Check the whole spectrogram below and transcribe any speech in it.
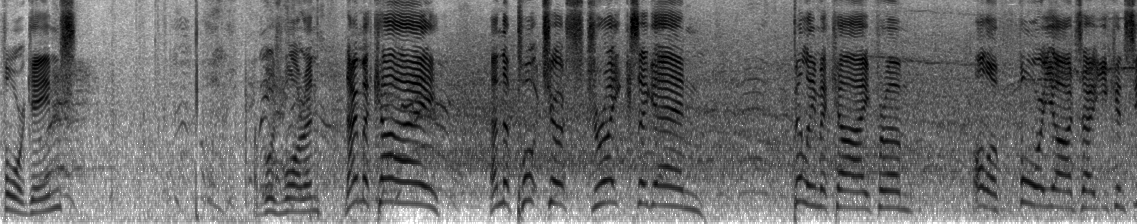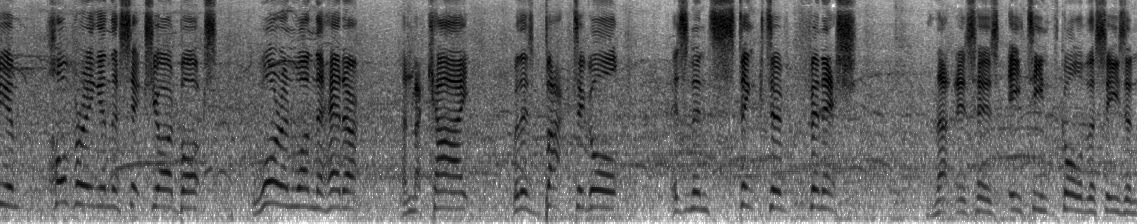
four games. Up goes Warren. Now McKay! And the poacher strikes again. Billy McKay from all of four yards out. You can see him hovering in the six yard box. Warren won the header, and McKay with his back to goal. It's an instinctive finish. And that is his 18th goal of the season.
